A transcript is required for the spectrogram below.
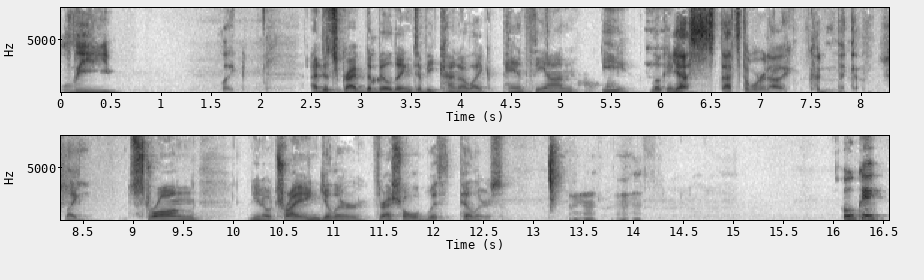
like, I described the building to be kind of like Pantheon y looking. yes, that's the word I couldn't think of. Like strong, you know, triangular threshold with pillars. Mm-hmm, mm-hmm. Okay,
